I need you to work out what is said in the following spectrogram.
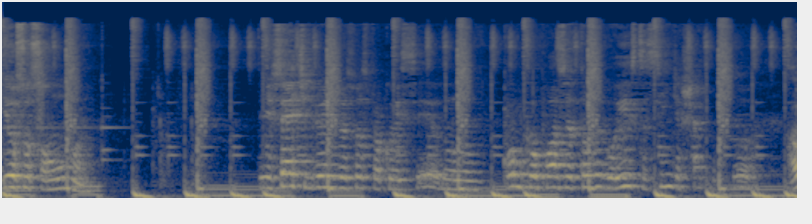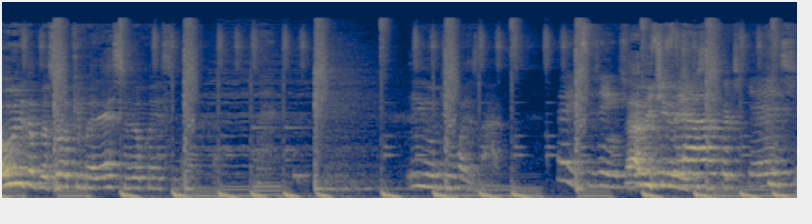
E eu sou só uma. Tem 7 bilhões de pessoas pra conhecer. não- Como que eu posso ser tão egoísta assim de achar que eu sou a única pessoa que merece meu conhecimento? E não digo mais nada. É isso, gente. Ah, mentira, Encerrar o podcast,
